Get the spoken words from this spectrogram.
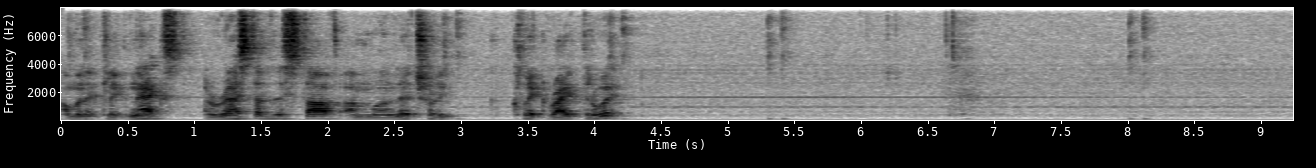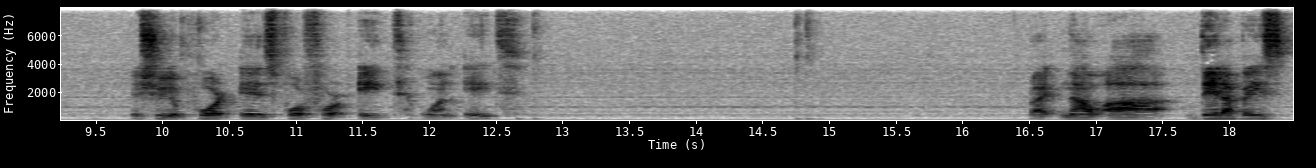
I'm gonna click next. The rest of this stuff I'm gonna literally click right through it. Issue your port is 44818 right? Now uh, database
